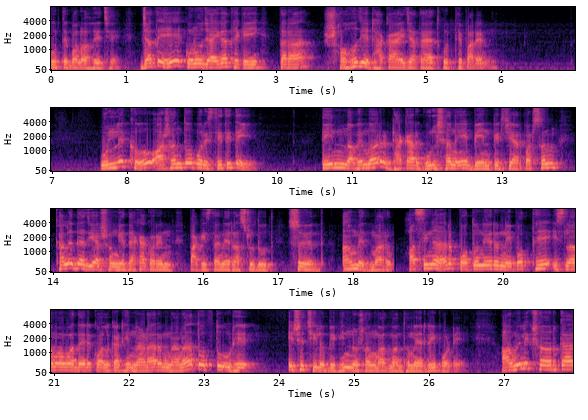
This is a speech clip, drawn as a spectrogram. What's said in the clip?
করতে বলা হয়েছে, যাতে কোনো জায়গা থেকেই তারা সহজে ঢাকায় যাতায়াত করতে পারেন। উল্লেখ্য, অশান্ত পরিস্থিতিতেই তিন নভেম্বর ঢাকার গুলশানে বিএনপির চেয়ারপারসন খালেদা জিয়ার সঙ্গে দেখা করেন পাকিস্তানের রাষ্ট্রদূত সৈয়দ আহমেদ মারুফ। হাসিনার পতনের নেপথ্যে ইসলামাবাদের কলকাঠি নাড়ার নানা তথ্য উঠে এসেছিল বিভিন্ন সংবাদ মাধ্যমের রিপোর্টে। আওয়ামী লীগ সরকার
